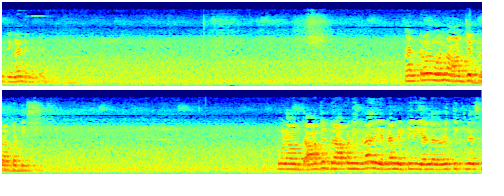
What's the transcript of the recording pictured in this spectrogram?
delete control one object properties இப்போ நான் ஒரு ஆப்ஜெக்ட் ட்ரா பண்ணியிருந்தேன்னா அது என்ன மெட்டீரியல் அதோட திக்னஸ்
